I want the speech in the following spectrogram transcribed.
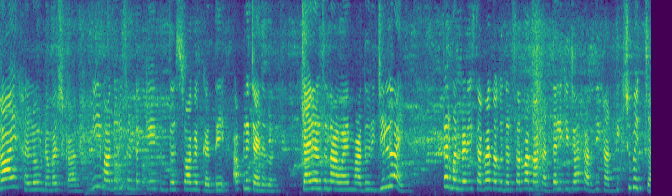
हाय हॅलो नमस्कार. मी माधुरी सोनटक्के तुमचं स्वागत करते आपल्या चॅनलवर चॅनलचं नाव आहे माधुरी जिल्हा तर मंडळी सगळ्यात अगोदर सर्वांना हरतालिकेच्या हार्दिक हार्दिक शुभेच्छा.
